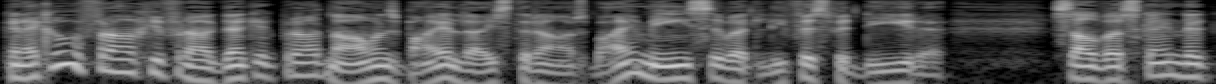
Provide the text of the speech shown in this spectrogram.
Kan ek 'n vraagie vra? Ek dink ek praat namens baie luisteraars, baie mense wat lief is vir diere. sal waarskynlik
